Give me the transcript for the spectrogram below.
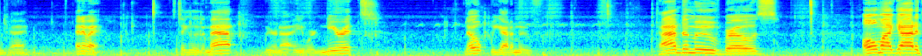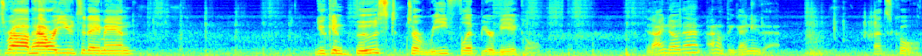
okay. Anyway, let's take a look at the map. We are not anywhere near it. Nope, we gotta move. Time to move, bros. Oh my god, it's Rob. How are you today, man? You can boost to reflip your vehicle. Did I know that? I don't think I knew that. That's cool.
